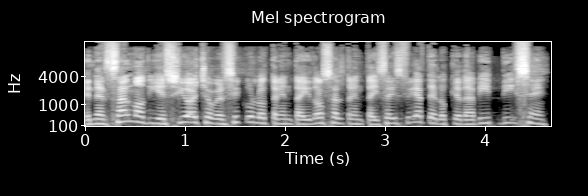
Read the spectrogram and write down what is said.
En el Salmo 18, versículo 32 al 36, fíjate lo que David dice.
